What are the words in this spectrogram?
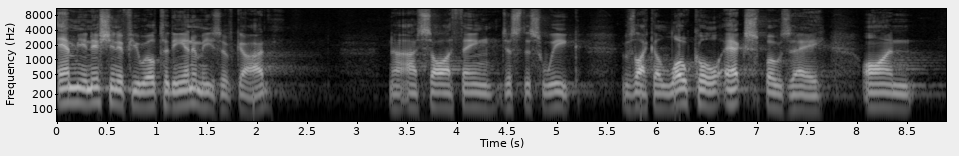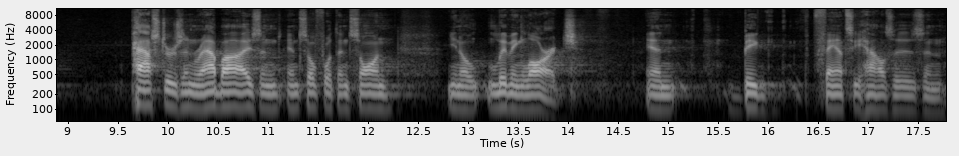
ammunition, if you will, to the enemies of God. Now, I saw a thing just this week. It was like a local expose on pastors and rabbis and, and so forth and so on, you know, living large and big fancy houses and,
